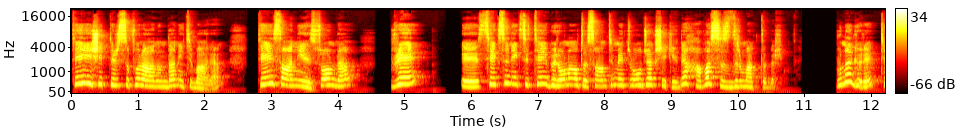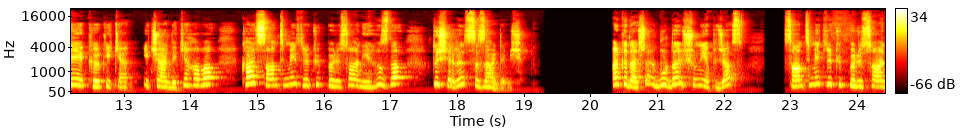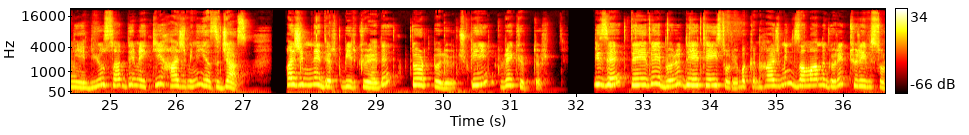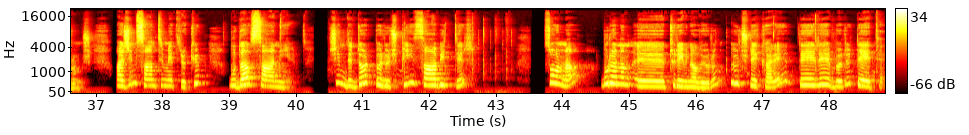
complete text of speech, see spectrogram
t eşittir 0 anından itibaren t saniye sonra r 80 eksi t bölü 16 santimetre olacak şekilde hava sızdırmaktadır. Buna göre t 40 iken içerideki hava kaç santimetre küp bölü saniye hızla dışarı sızar demiş. Arkadaşlar burada şunu yapacağız. Santimetre küp bölü saniye diyorsa demek ki hacmini yazacağız. Hacim nedir bir kürede? 4 bölü 3 pi r küptür. Bize dv bölü dt'yi soruyor. Bakın hacmin zamanı göre türevi sorulmuş. Hacim santimetre küp bu da saniye. Şimdi 4 bölü 3 pi sabittir. Sonra buranın e, türevini alıyorum. 3 r kare dr bölü dt.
